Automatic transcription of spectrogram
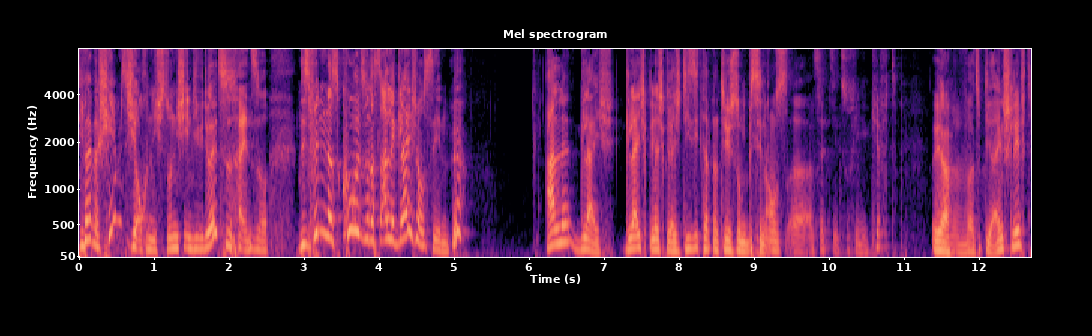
Die Weiber schämen sich ja auch nicht, so nicht individuell zu sein, so. Die finden das cool, so dass alle gleich aussehen. Ja. Alle gleich. Gleich, gleich, gleich. Die sieht halt natürlich so ein bisschen aus, äh, als hätte sie zu viel gekifft. Ja. als ob die einschläft,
